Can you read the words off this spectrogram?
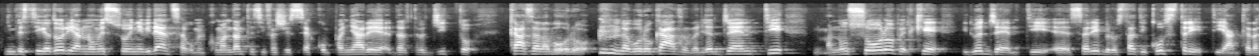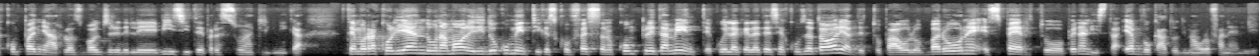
Gli investigatori hanno messo in evidenza come il comandante si facesse accompagnare dal tragitto casa lavoro, lavoro casa dagli agenti, ma non solo perché i due agenti eh, sarebbero stati costretti anche ad accompagnarlo a svolgere delle visite presso una clinica. Stiamo raccogliendo una mole di documenti che sconfessano completamente quella che è la tesi accusatoria, ha detto Paolo Barone, esperto penalista e avvocato di Mauro Fanelli.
